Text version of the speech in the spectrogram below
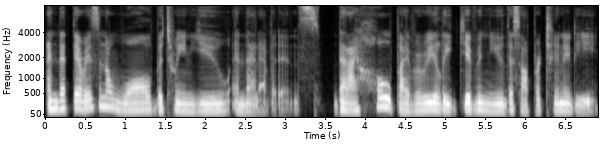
and that there isn't a wall between you and that evidence. That I hope I've really given you this opportunity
